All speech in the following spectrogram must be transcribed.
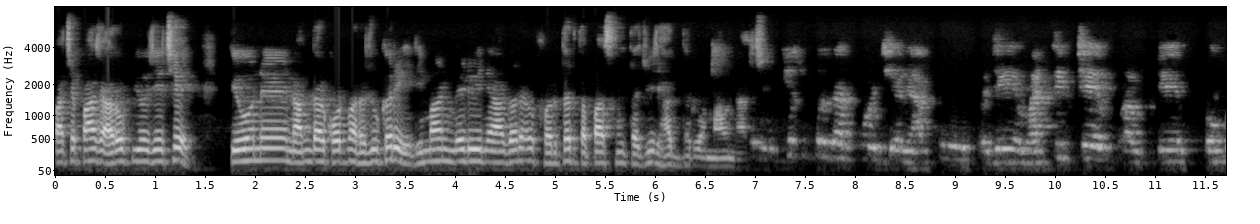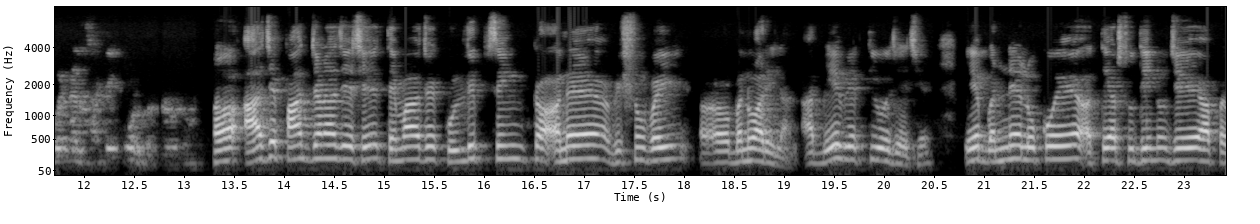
પાંચે પાંચ આરોપીઓ જે છે તેઓને નામદાર કોર્ટમાં રજૂ કરી રિમાન્ડ મેળવીને આગળ ફર્ધર તપાસની તજવીજ હાથ ધરવામાં આવનાર છે. આ જે પાંચ જણા જે છે, તેમાં જે કુલદીપસિંહ અને વિષ્ણુભાઈ બનવારીલાલ, આ બે વ્યક્તિઓ જે છે, એ બંને લોકોએ અત્યાર સુધીનું જે આ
